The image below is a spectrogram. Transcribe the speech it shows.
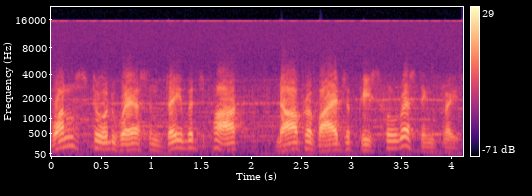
once stood where St. David's Park now provides a peaceful resting place.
